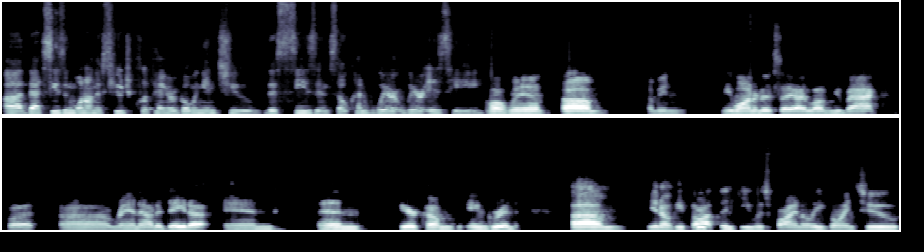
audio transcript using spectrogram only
uh, that season one on this huge cliffhanger going into this season. So, kind of where where is he? Oh man, um, I mean, he wanted to say "I love you" back, but uh, ran out of data, and then here comes Ingrid. Um, you know, he thought that he was finally going to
